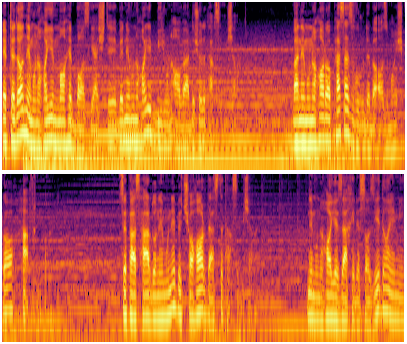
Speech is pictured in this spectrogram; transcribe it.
ابتدا نمونه های ماه بازگشته به نمونه های بیرون آورده شده تقسیم می شود و نمونه ها را پس از ورود به آزمایشگاه حفر می کند. سپس هر دو نمونه به چهار دسته تقسیم می شود. نمونه های ذخیره سازی دائمی،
